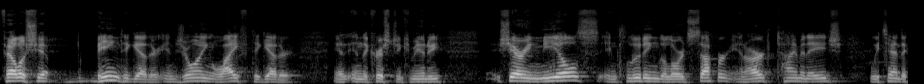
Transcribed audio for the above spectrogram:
fellowship, being together, enjoying life together in, in the Christian community, sharing meals, including the Lord's Supper. In our time and age, we tend to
